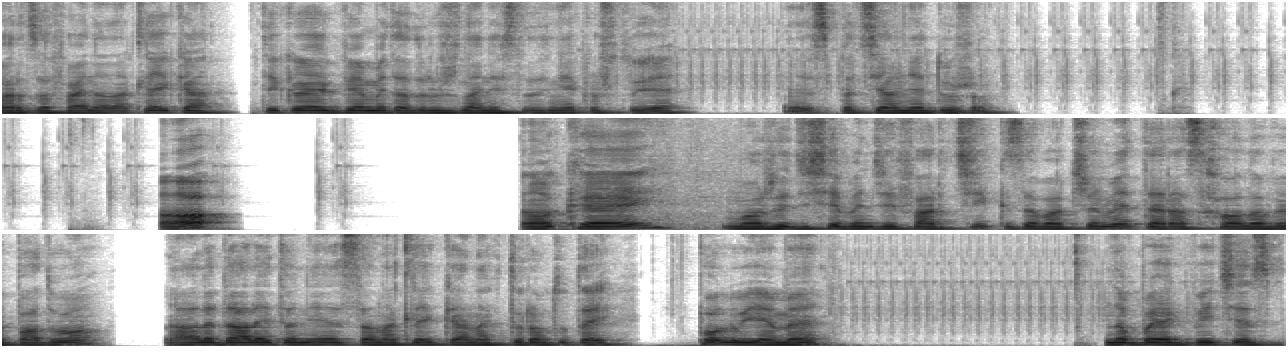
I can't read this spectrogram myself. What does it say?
Bardzo fajna naklejka, tylko jak wiemy ta drużyna niestety nie kosztuje e, specjalnie dużo. O! Okej, może dzisiaj będzie farcik, zobaczymy. Teraz holo wypadło, no ale dalej to nie jest ta naklejka, na którą tutaj polujemy. No bo jak wiecie jest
